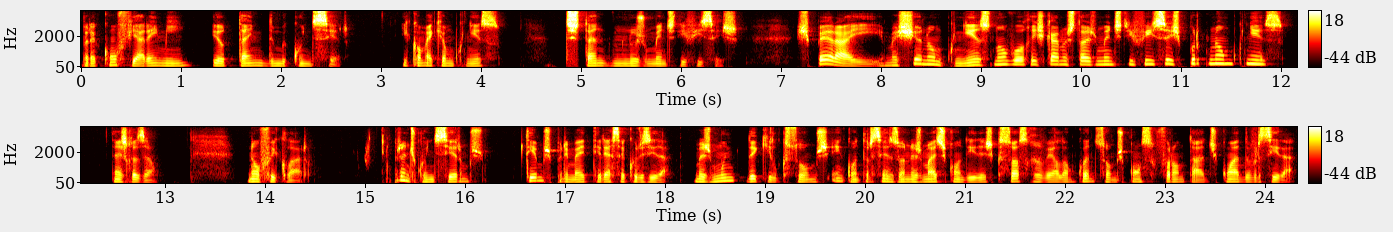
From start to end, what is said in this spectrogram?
Para confiar em mim, eu tenho de me conhecer. E como é que eu me conheço? Testando-me nos momentos difíceis. Espera aí, mas se eu não me conheço, não vou arriscar nos tais momentos difíceis porque não me conheço. Tens razão. Não fui claro. Para nos conhecermos, temos primeiro de ter essa curiosidade, mas muito daquilo que somos encontra-se em zonas mais escondidas que só se revelam quando somos confrontados com a adversidade.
